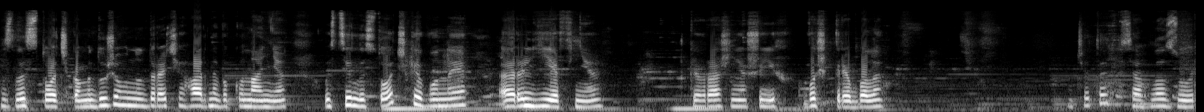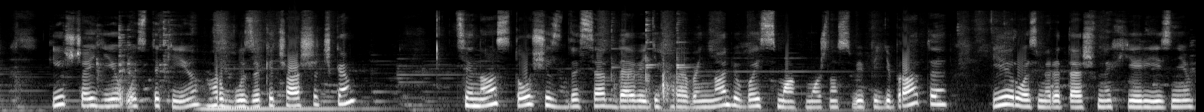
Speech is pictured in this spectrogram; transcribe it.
з листочками. Дуже воно, до речі, гарне виконання. Ось ці листочки, вони е, рельєфні. Таке враження, що їх вишкрябали. Бачите, вся глазурь. І ще є ось такі гарбузики чашечки. Ціна 169 гривень. На будь-який смак можна собі підібрати. І розміри теж в них є різні.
